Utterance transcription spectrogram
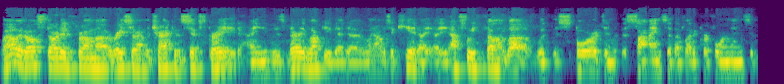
Well, it all started from a race around the track in sixth grade. I was very lucky that uh, when I was a kid, I, I absolutely fell in love with the sport and with the science of athletic performance. And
